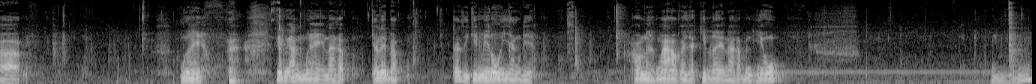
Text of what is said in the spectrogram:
อ่าเมื่อยเห็นงานเมื่อยนะครับ จะเลยแบบจักสิกินเมนูอีกอย่างเดียวเขาเหลืองมากเขาก็อยากกินเลยนะครับ มันหิวอืม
